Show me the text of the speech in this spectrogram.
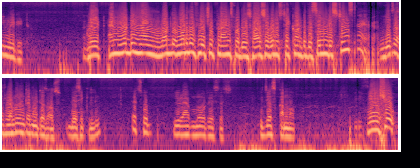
He made it. Great. And what do you have? What, what are the future plans for this horse? You're going to stick on to the same distance? Yeah, yeah. He's a 1100 meters horse basically. That's what he'll have more races. He just come up. Wish you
